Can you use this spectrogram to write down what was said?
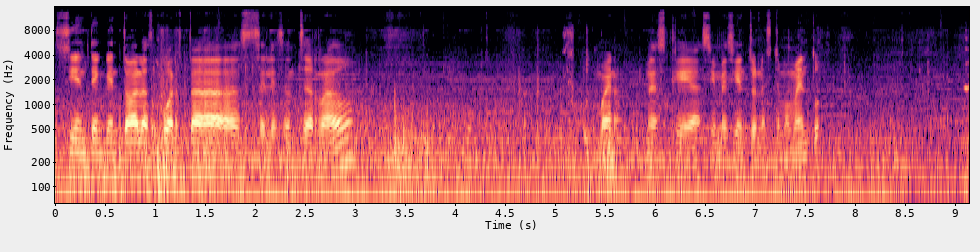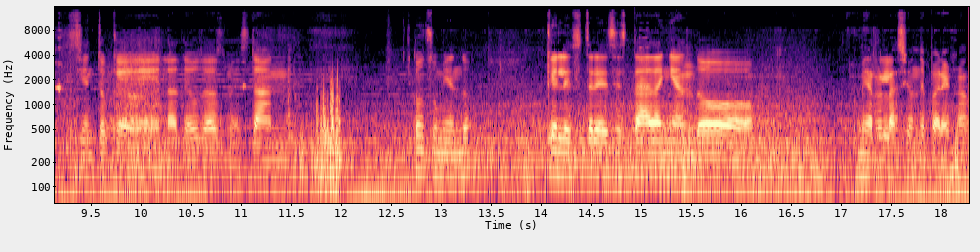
¿Sienten que en todas las puertas se les han cerrado? Bueno, es que así me siento en este momento. Siento que las deudas me están consumiendo, que el estrés está dañando mi relación de pareja.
